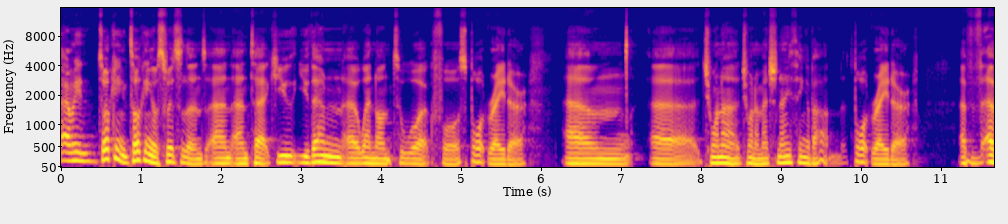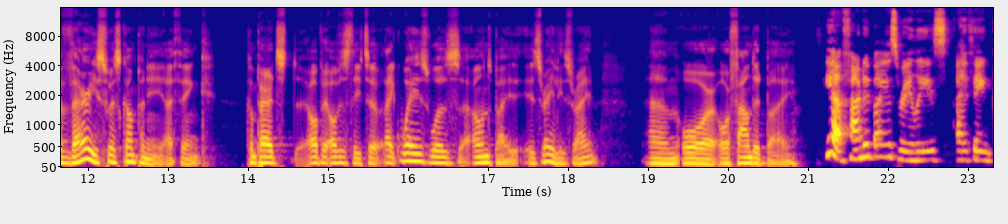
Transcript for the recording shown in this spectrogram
I mean, talking talking of Switzerland and, and tech, you, you then uh, went on to work for Sportradar. Um, uh, do you wanna do you wanna mention anything about Sportradar? A, a very Swiss company, I think compared obviously to like Waze was owned by Israelis, right? Um, or or founded by yeah, founded by Israelis. I think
